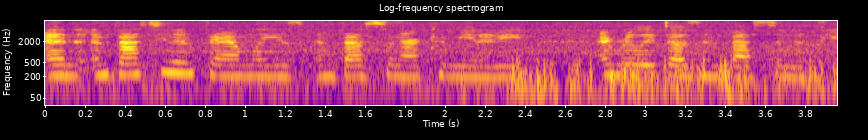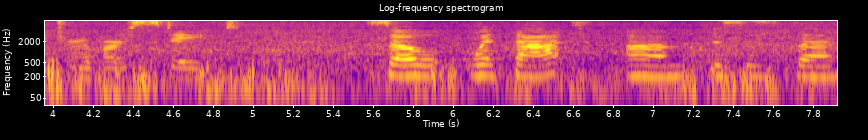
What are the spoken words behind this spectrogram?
and investing in families invests in our community and really does invest in the future of our state. So with that, um, this is the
